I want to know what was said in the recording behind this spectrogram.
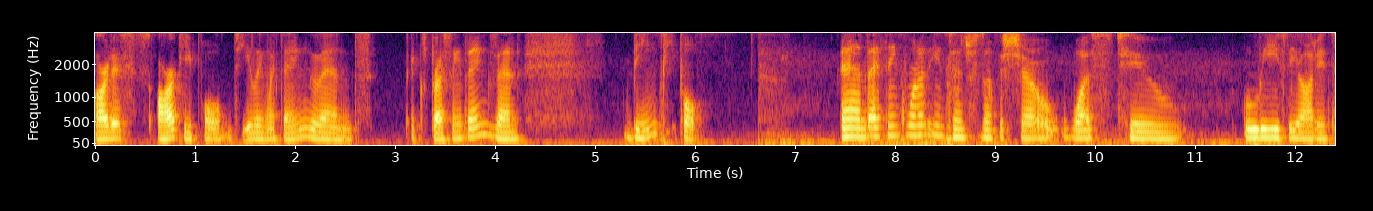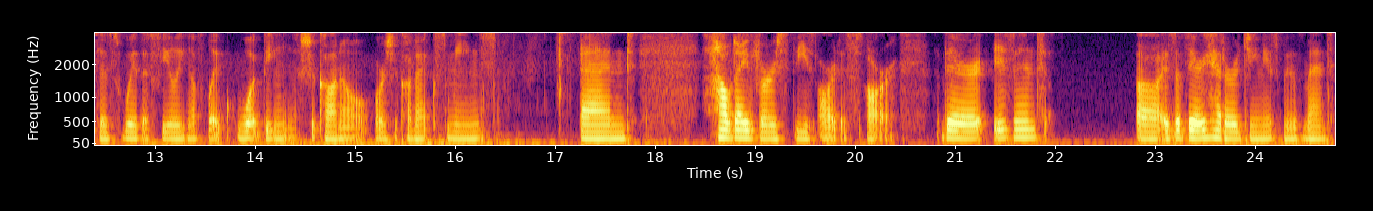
artists are people dealing with things and expressing things and being people. And I think one of the intentions of the show was to leave the audiences with a feeling of like what being Chicano or Chicanx means and how diverse these artists are. There isn't, uh, it's a very heterogeneous movement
